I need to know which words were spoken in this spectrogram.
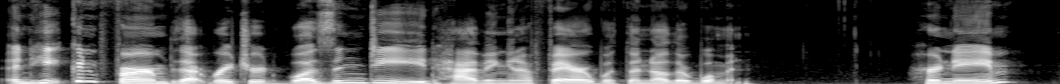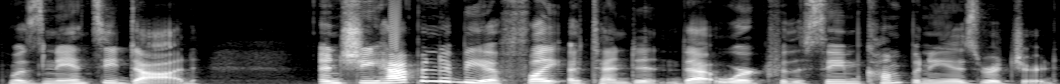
and he confirmed that Richard was indeed having an affair with another woman. Her name was Nancy Dodd, and she happened to be a flight attendant that worked for the same company as Richard,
